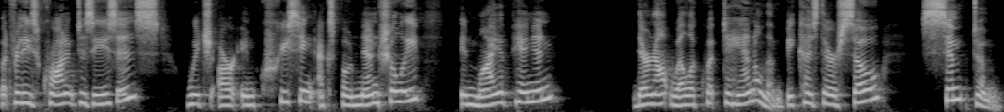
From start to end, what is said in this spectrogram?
But for these chronic diseases, which are increasing exponentially, in my opinion, they're not well equipped to handle them because they're so symptom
